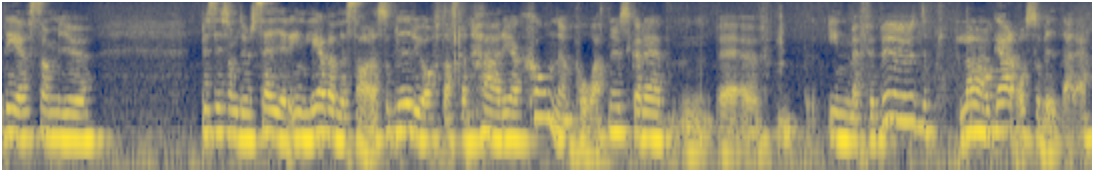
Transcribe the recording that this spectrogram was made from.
det som ju precis som du säger inledande Sara, så blir det ju oftast den här reaktionen på att nu ska det eh, in med förbud, lagar och så vidare.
